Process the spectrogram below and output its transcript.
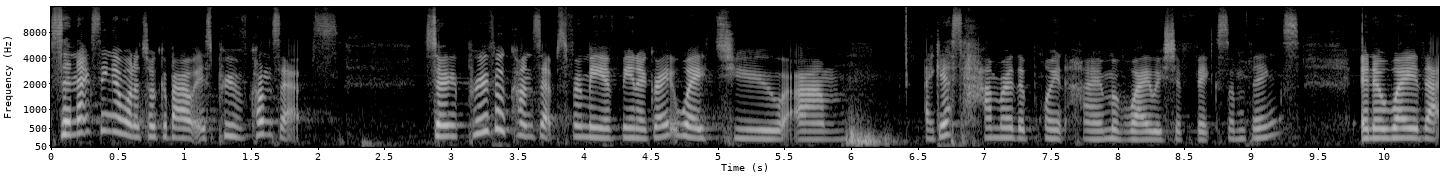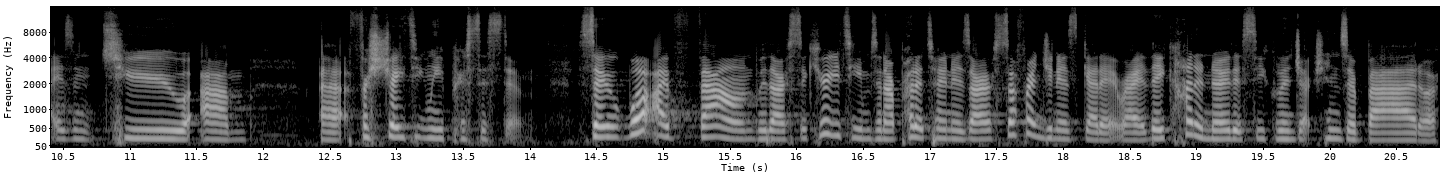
So the next thing I want to talk about is proof of concepts. So proof of concepts for me have been a great way to, um, I guess, hammer the point home of why we should fix some things in a way that isn't too um, uh, frustratingly persistent. So what I've found with our security teams and our product owners, our software engineers get it, right? They kind of know that SQL injections are bad or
